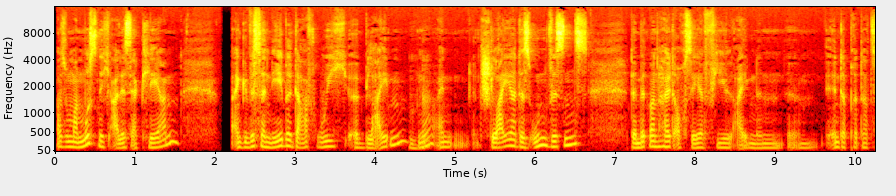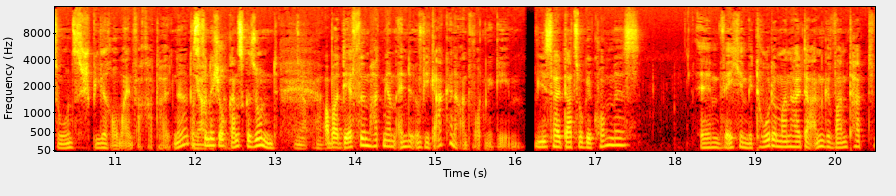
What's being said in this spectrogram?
Also man muss nicht alles erklären, ein gewisser Nebel darf ruhig äh, bleiben, mhm. ne? ein Schleier des Unwissens, damit man halt auch sehr viel eigenen ähm, Interpretationsspielraum einfach hat halt. Ne? Das ja, finde ich auch ganz gesund. Ja, ja. Aber der Film hat mir am Ende irgendwie gar keine Antworten gegeben. Wie es halt dazu gekommen ist, ähm, welche Methode man halt da angewandt hat,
